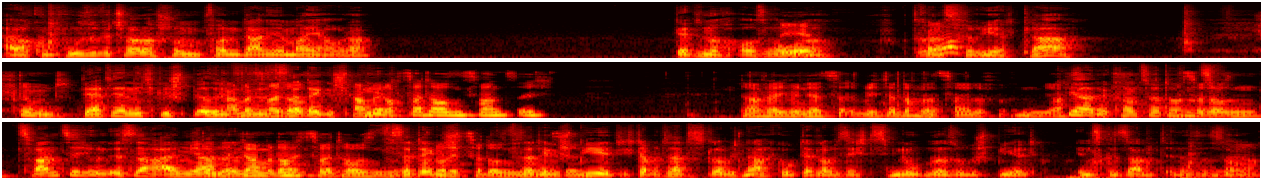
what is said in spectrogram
Aber Kupusovic war doch schon von Daniel Meyer, oder? Der hätte noch aus Nee. Aue transferiert, klar. Stimmt. Der hat ja nicht gespielt, also Kam er, das 2000, hat er kam er gespielt. doch 2020? Da vielleicht bin, ich, bin ich dann doch Zeit. Im Jahr Ja, der kam 2000. 2020 und ist nach einem Jahr Stimmt, dann kam er doch nicht 2000. Was hat, er ges nicht was hat er 2019. gespielt? Ich glaube, das hat es, glaube ich, nachgeguckt. Der hat, glaube ich, 60 Minuten oder so gespielt. Insgesamt in der Saison. Ja.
